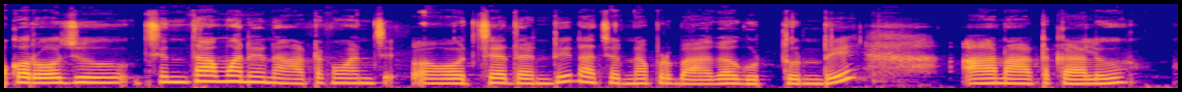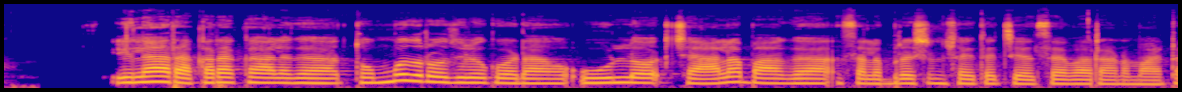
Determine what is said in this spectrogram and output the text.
ఒకరోజు చింతామణి నాటకం అని వచ్చేదండి. నా చిన్నప్పుడు బాగా గుర్తుంది ఆ నాటకాలు. ఇలా రకరకాలుగా తొమ్మిది రోజులు కూడా ఊళ్ళో చాలా బాగా సెలబ్రేషన్స్ అయితే చేసేవారు అనమాట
